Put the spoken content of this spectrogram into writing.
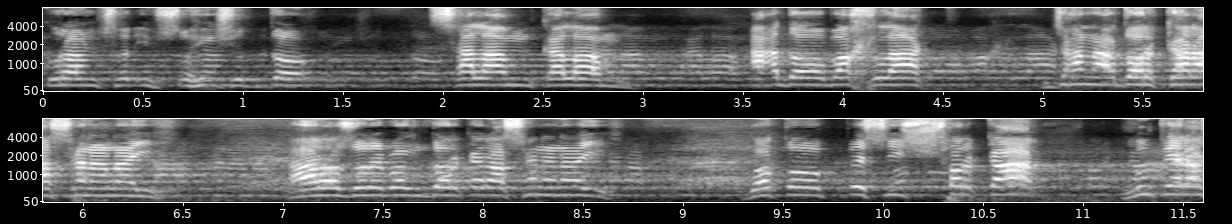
কোরআন শরীফ সহি শুদ্ধ, সালাম কালাম, আদব আখলাক, জানা দরকার আছে না নাই? আরও জোরে এবং দরকার আছে না নাই? গত পেশিস সরকার, লুটেরা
